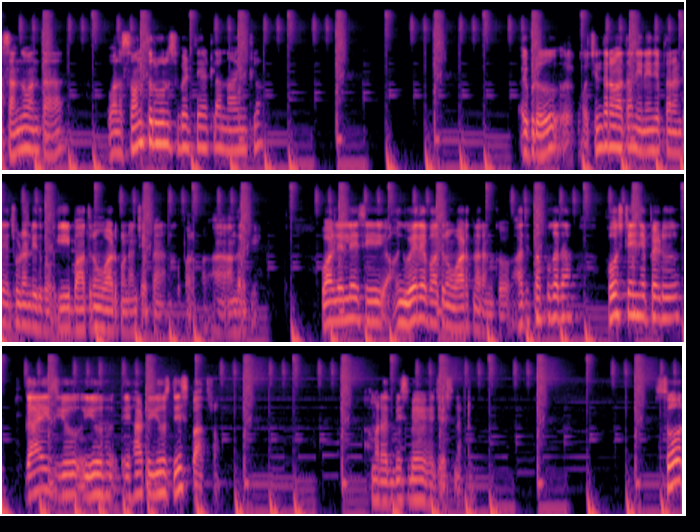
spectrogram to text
సంఘం అంతా వాళ్ళ సొంత రూల్స్ పెడితే ఎట్లా నా ఇంట్లో? ఇప్పుడు వచ్చిన తర్వాత నేనేం చెప్తానంటే చూడండి ఇదిగో ఈ బాత్రూమ్ వాడుకోండి అని చెప్పాను అనుకో పొరపా అందరికీ. వాళ్ళు వెళ్ళేసి వేరే బాత్రూమ్ వాడుతున్నారు అనుకో అది తప్పు కదా. హోస్ట్ ఏం చెప్పాడు? Guys you you you have to use this bathroom మరి అది మిస్బిహేవ్ చేసినట్టు. సో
